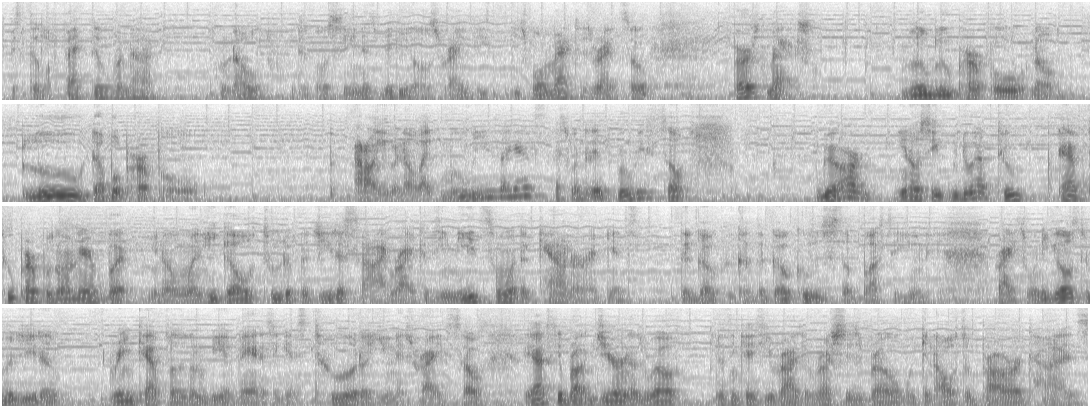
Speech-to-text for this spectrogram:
is still effective or not. Who knows? We're just gonna see in this videos, right? These, these four matches, right? So first match, blue, blue, purple, no, blue, double purple I don't even know, like movies, I guess. That's what it is, movies. So we are, you know, see, we do have two have two purples on there, but you know, when he goes to the Vegeta side, right, because he needs someone to counter against the Goku, because the Goku is just a busted unit, right? So when he goes to Vegeta, Green Kefla is going to be advantage against two of the units, right? So they actually brought Jiren as well, just in case he rides rises rushes, bro. We can also prioritize,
